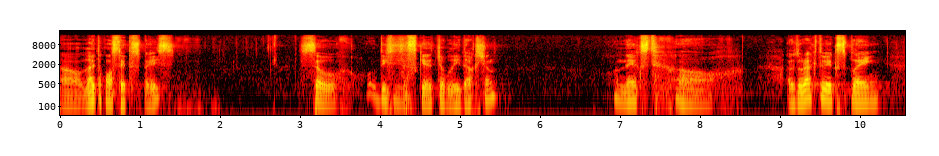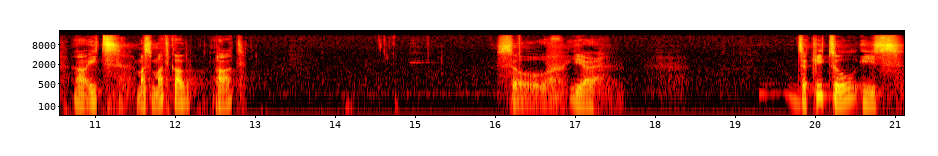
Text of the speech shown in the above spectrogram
uh, light cone state space. So this is a sketch of reduction. Next, uh, I would like to explain uh, its mathematical part. So here, the key tool is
